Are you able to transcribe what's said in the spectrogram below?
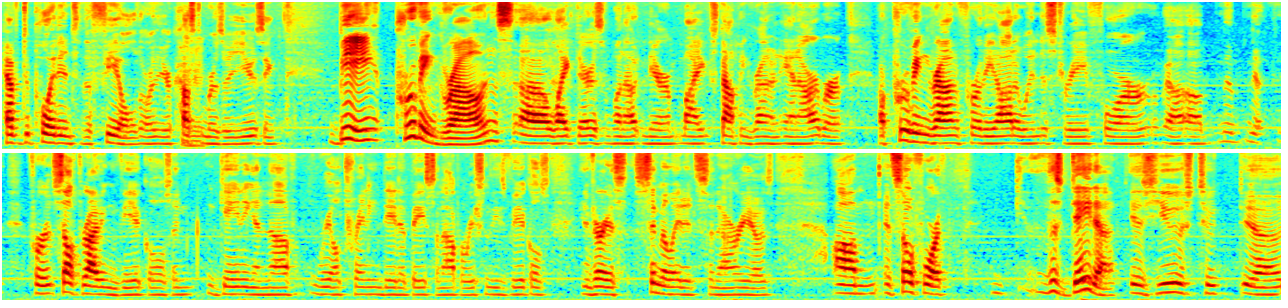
have deployed into the field or your mm-hmm. customers mm -hmm. are using. B, proving grounds, uh, like there's one out near my stomping ground in Ann Arbor, a proving ground for the auto industry for, uh, uh, for self-driving vehicles and gaining enough real training data based on operation of these vehicles in various simulated scenarios um, and so forth this data is used to, uh,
